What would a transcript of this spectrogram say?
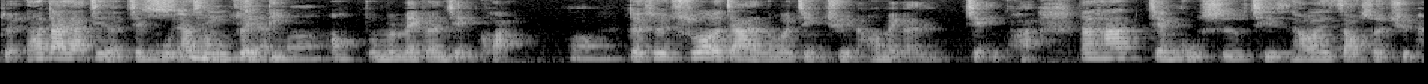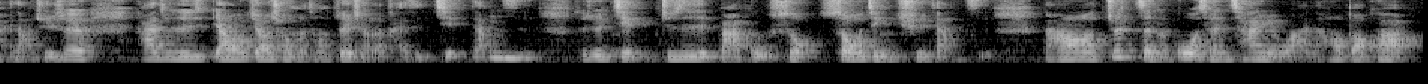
对，然后大家记得捡骨要从最底哦，我们每个人捡一块，哦，对，所以所有的家人都会进去，然后每个人捡一块。那他捡骨师其实他会照顺序排上去，所以他就是要要求我们从最小的开始捡这样子，所以就捡就是把骨收收进去这样子，然后就整个过程参与完，然后包括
